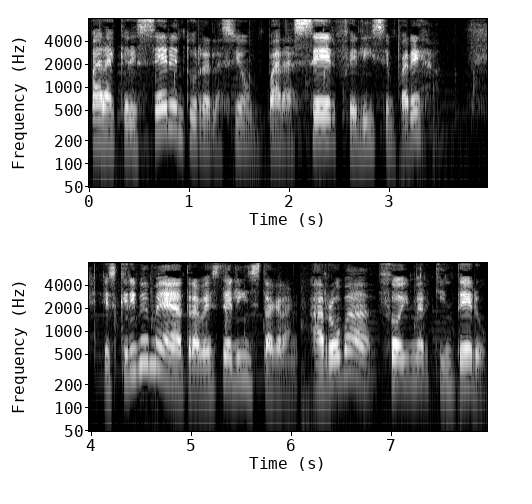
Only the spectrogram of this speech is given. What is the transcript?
para crecer en tu relación, para ser feliz en pareja, escríbeme a través del Instagram arroba Zoimer Quintero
